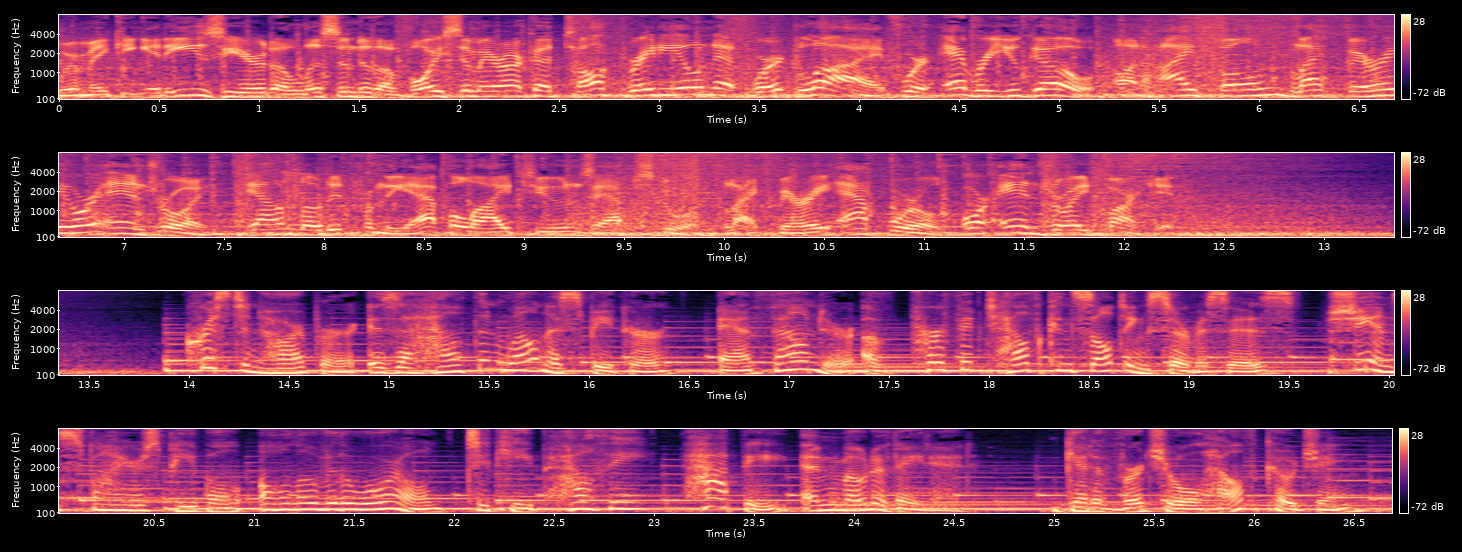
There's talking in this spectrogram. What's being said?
We're making it easier to listen to the Voice America Talk Radio Network live wherever you go on iPhone, Blackberry, or Android. Download it from the Apple iTunes App Store, Blackberry App World, or Android Market. Kristen Harper is a health and wellness speaker and founder of Perfect Health Consulting Services. She inspires people all over the world to keep healthy, happy, and motivated. Get a virtual health coaching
